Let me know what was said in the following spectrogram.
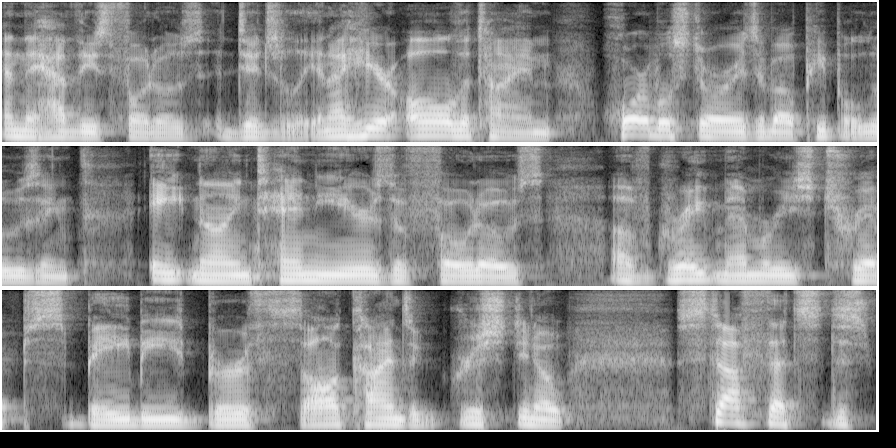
and they have these photos digitally. And I hear all the time horrible stories about people losing eight, nine, ten years of photos of great memories, trips, babies, births, all kinds of you know stuff that's just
